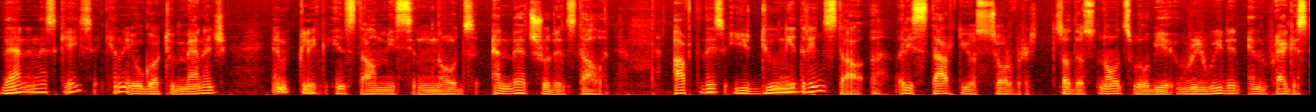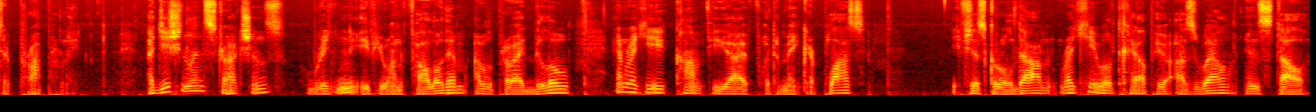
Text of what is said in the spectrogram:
then in this case, again, you'll go to manage and click install missing nodes and that should install it. After this, you do need to uh, restart your server so those nodes will be rereaded and registered properly. Additional instructions written if you want to follow them, I will provide below. And right here, CompUI PhotoMaker Plus. If you scroll down, right here will help you as well install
